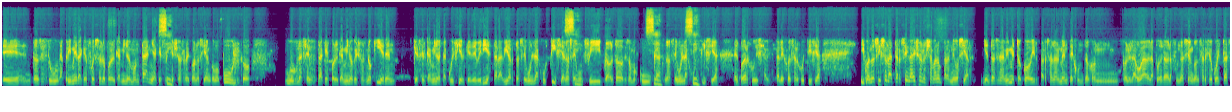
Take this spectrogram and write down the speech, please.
Eh, entonces tuvo una primera que fue solo por el camino de montaña, que es Sí. el que ellos reconocían como público. Hubo una segunda que es por el camino que ellos no quieren, que es el camino de Tacuifiel, que debería estar abierto según la justicia, no Sí. según FIPA o todos que somos cucas, Sí. no, según la justicia, el Poder Judicial, que está lejos de ser justicia. Y cuando se hizo la tercera, ellos nos llamaron para negociar. Y entonces a mí me tocó ir personalmente junto con, con el abogado, el apoderado de la fundación, con Sergio Cuestas.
